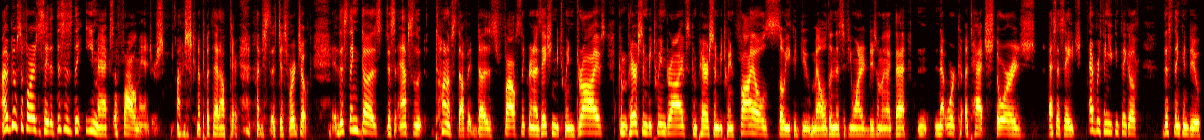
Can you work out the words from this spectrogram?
I would go so far as to say that this is the Emacs of file managers. I'm just going to put that out there, just uh, just for a joke. This thing does just an absolute ton of stuff. It does file synchronization between drives, comparison between drives, comparison between files. So you could do meld in this if you wanted to do something like that. N- network attached storage, SSH, everything you can think of this thing can do.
